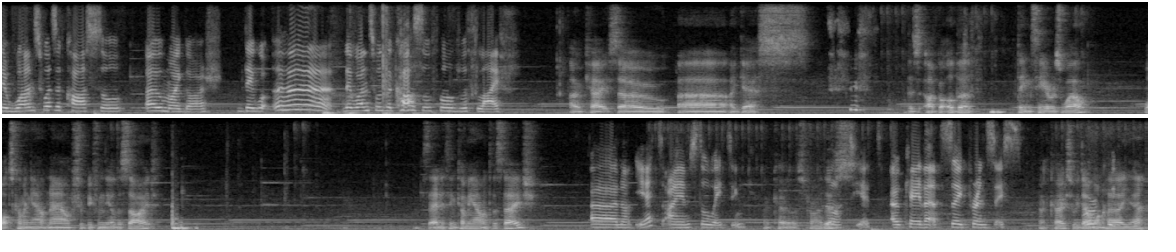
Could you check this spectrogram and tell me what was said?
There once was a castle. Oh my gosh. There were. Uh, there once was a castle filled with life. Okay, so uh, I guess there's I've got other things here as well. What's coming out now should be from the other side. Is there anything coming out onto the stage? Uh, not yet. I am still waiting. Okay, let's try this. Not yet. Okay, that's a princess. Okay, so we don't Or want her yet.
